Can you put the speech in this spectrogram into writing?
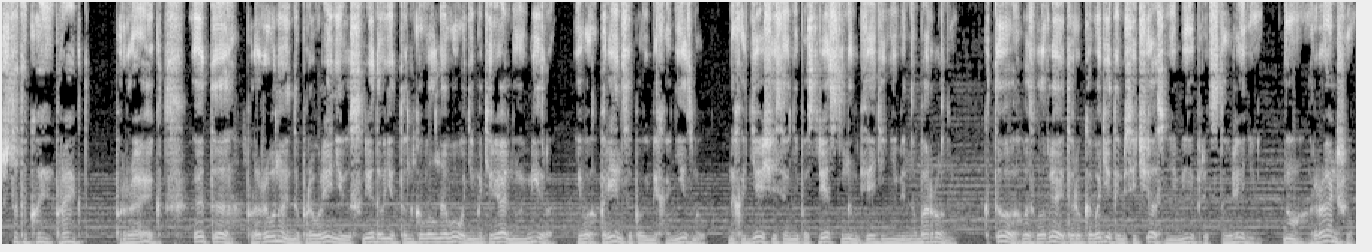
Что такое проект? Проект – это прорывное направление исследования тонковолнового нематериального мира, его принципов и механизмов, находящийся в непосредственном ведении Минобороны. Кто возглавляет и руководит им сейчас, не имею представления. Но раньше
